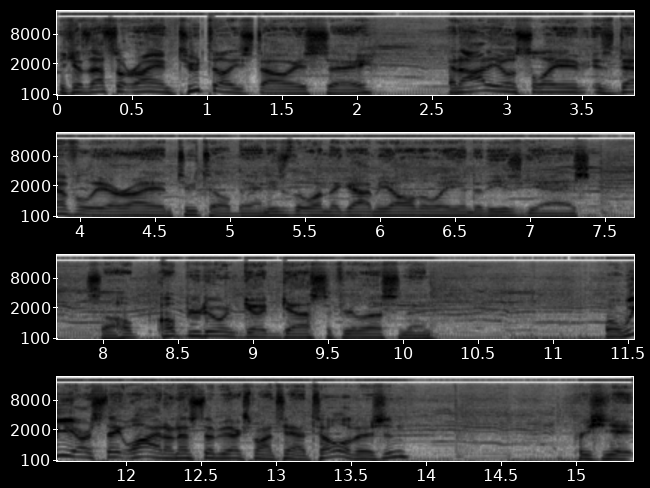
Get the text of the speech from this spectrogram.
Because that's what Ryan Tutel used to always say. An Audioslave is definitely a Ryan Tutel band. He's the one that got me all the way into these guys. So hope, hope you're doing good, Gus, if you're listening. Well, we are statewide on SWX Montana Television. Appreciate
